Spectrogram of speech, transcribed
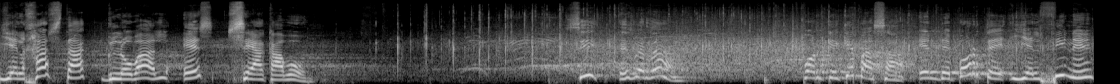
y el hashtag global es se acabó. Sí, es verdad. Porque ¿qué pasa? El deporte y el cine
